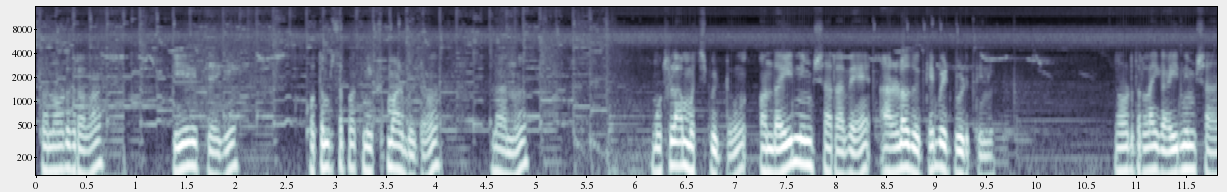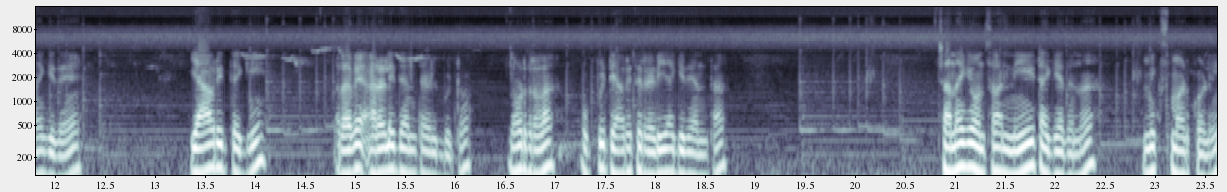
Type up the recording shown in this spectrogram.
ಸೊ ನೋಡಿದ್ರಲ್ಲ, ಈ ರೀತಿಯಾಗಿ ಕೊತ್ತಂಬರಿ ಸೊಪ್ಪು ಮಿಕ್ಸ್ ಮಾಡಿಬಿಟ್ಟು ನಾನು ಮುಚ್ಚಳ ಮುಚ್ಚಿಬಿಟ್ಟು ಒಂದು ಐದು ನಿಮಿಷ ರವೆ ಅರಳೋದಕ್ಕೆ ಬಿಟ್ಬಿಡ್ತೀನಿ. ನೋಡಿದ್ರಲ್ಲ, ಈಗ ಐದು ನಿಮಿಷ ಆಗಿದೆ. ಯಾವ ರೀತಿಯಾಗಿ ರವೆ ಅರಳಿದೆ ಅಂತ ಹೇಳಿಬಿಟ್ಟು, ನೋಡಿದ್ರಲ್ಲ, ಉಪ್ಪಿಟ್ಟು ಯಾವ ರೀತಿ ರೆಡಿಯಾಗಿದೆ ಅಂತ. ಚೆನ್ನಾಗಿ ಒಂದು ಸಲ ನೀಟಾಗಿ ಅದನ್ನು ಮಿಕ್ಸ್ ಮಾಡ್ಕೊಳ್ಳಿ.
